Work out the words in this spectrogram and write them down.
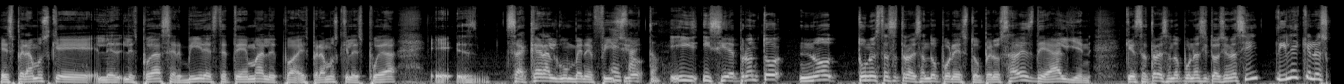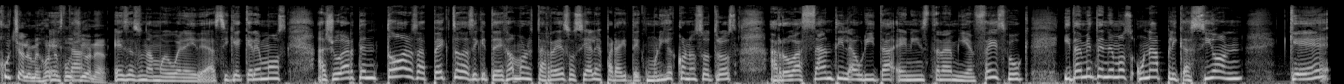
Esperamos que le- les pueda servir este tema. les esperamos que les pueda eh, sacar algún beneficio. Exacto. Y, y si de pronto no tú no estás atravesando por esto, pero sabes de alguien que está atravesando por una situación así, dile que lo escuche, a lo mejor le Esta- funciona. Esa es una muy buena idea. Así que queremos ayudarte en todos los aspectos, así que te dejamos nuestras redes sociales para que te comuniques con nosotros, arroba Santi Laurita en Instagram y en Facebook. Y también tenemos una aplicación que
